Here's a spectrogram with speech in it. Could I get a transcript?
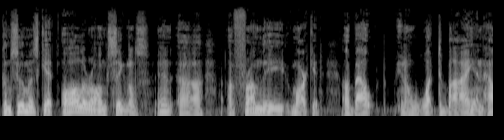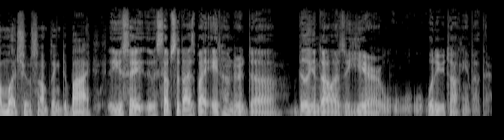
consumers get all the wrong signals in, uh, uh, from the market about you know what to buy and how much of something to buy. You say it was subsidized by 800 uh, billion dollars a year. What are you talking about there?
